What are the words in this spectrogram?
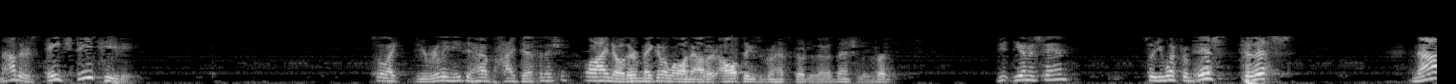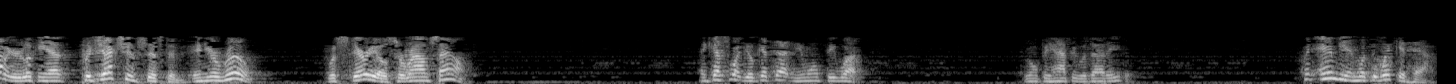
Now there's HD TV. So like, do you really need to have high definition? Well, I know they're making a law now that all things are going to have to go to that eventually, but do you understand? So you went from this to this. Now you're looking at projection system in your room with stereo surround sound. And guess what? You'll get that and you won't be what? You won't be happy with that either. Quit envying what the wicked have.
